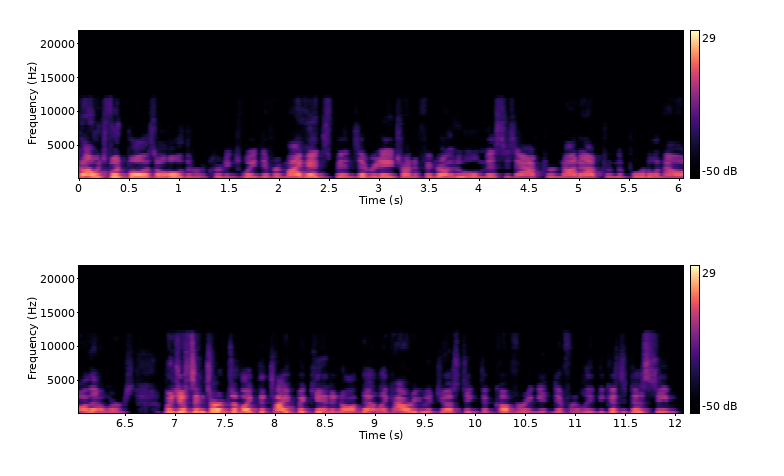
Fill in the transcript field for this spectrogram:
college football as a whole, the recruiting's way different. My head spins every day trying to figure out who Ole Miss is after, not after in the portal and how all that works. But just in terms of like the type of kid and all of that, like how are you adjusting to covering it differently? Because it does seem,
